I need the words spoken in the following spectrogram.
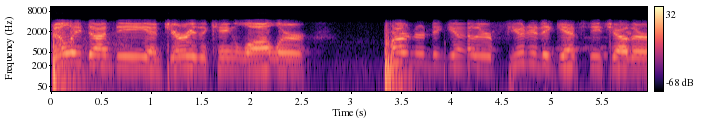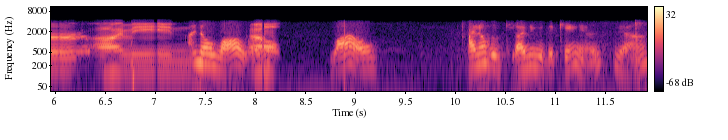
Billy Dundee and Jerry the King Lawler partnered together, feuded against each other. I mean, I know Lawler. well, Wow. I know who I knew who the king is. Yeah.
